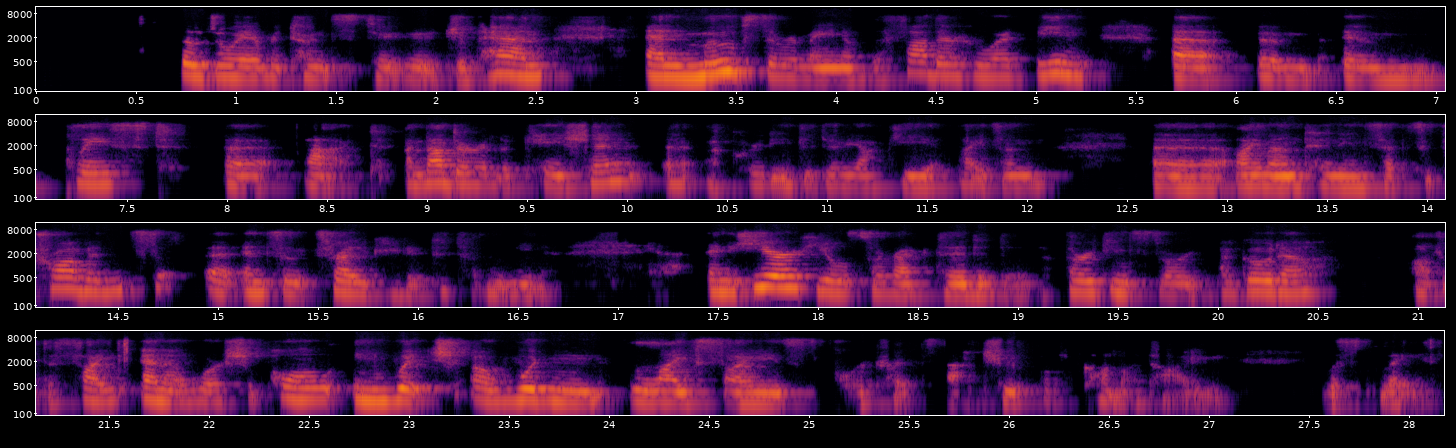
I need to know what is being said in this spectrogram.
So Jōe returns to Japan and moves the remain of the father who had been uh, um, um, placed at another location, uh, according to the Ryaki Aizen uh, mountain in Settsu province, uh, and so it's relocated to Tonomine. And here he also erected the 13-story pagoda of the site and a worship hall in which a wooden life-size portrait statue of Kamatari was placed.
